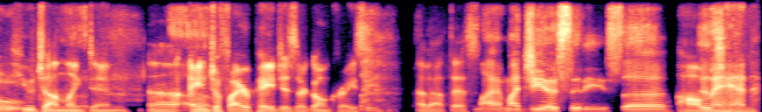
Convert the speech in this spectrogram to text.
Ooh, Huge on LinkedIn. Uh, Uh, Angel Fire pages are going crazy about this. my my GeoCities. Uh, Oh is- man.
